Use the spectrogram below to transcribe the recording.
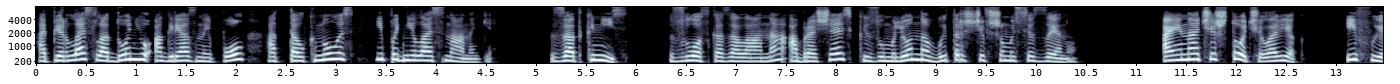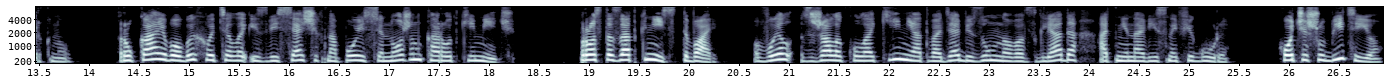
оперлась ладонью о грязный пол, оттолкнулась и поднялась на ноги. «Заткнись!» — зло сказала она, обращаясь к изумленно выторщившемуся Зену. «А иначе что, человек?» И фыркнул. Рука его выхватила из висящих на поясе ножен короткий меч. «Просто заткнись, тварь!» Вэл сжала кулаки, не отводя безумного взгляда от ненавистной фигуры. «Хочешь убить ее?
